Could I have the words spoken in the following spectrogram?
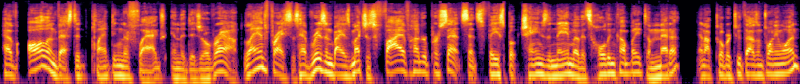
have all invested planting their flags in the digital ground. Land prices have risen by as much as 500% since Facebook changed the name of its holding company to Meta in October 2021.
